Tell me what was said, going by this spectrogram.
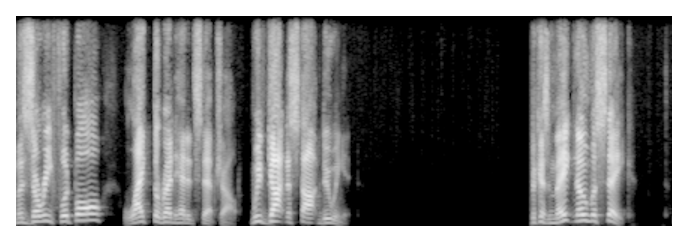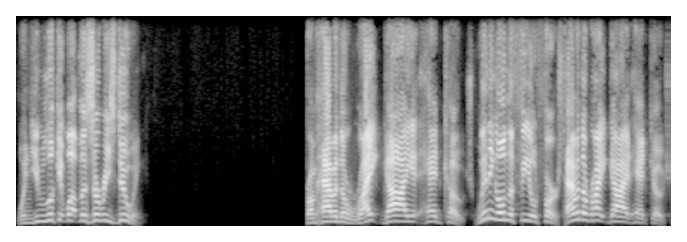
Missouri football like the redheaded stepchild. We've got to stop doing it. Because make no mistake, when you look at what Missouri's doing, from having the right guy at head coach, winning on the field first, having the right guy at head coach,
